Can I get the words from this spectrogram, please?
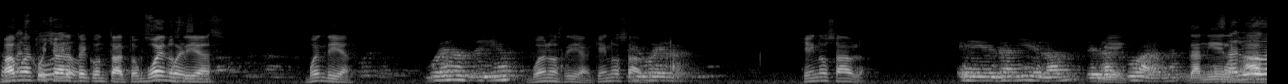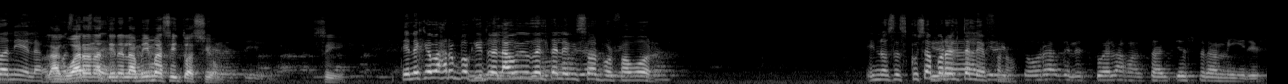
Vamos a escuchar este contacto. por Buenos supuesto. días. Buen día. Buenos días, Buenos días. ¿Quién nos habla? ¿Quién nos habla? Eh, Daniela, de la Bien. Guarna. Daniela. Saludos, Daniela. La ¿Cómo está Guarana tiene la misma situación. Sí. Tiene que bajar un poquito el audio del televisor, por favor. Y nos escucha por el teléfono. directora de la escuela Juan Sánchez Ramírez.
